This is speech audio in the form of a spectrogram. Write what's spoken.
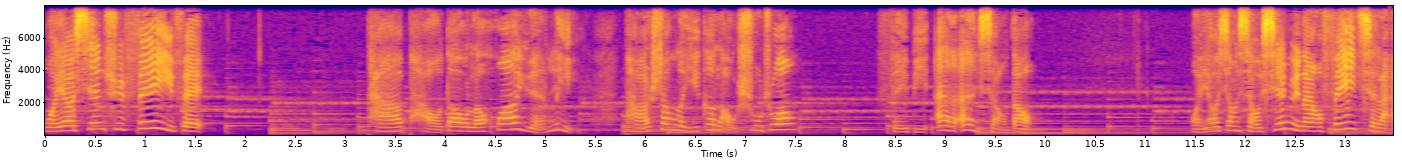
我要先去飞一飞。”他跑到了花园里，爬上了一个老树桩。菲比暗暗想到：“我要像小仙女那样飞起来。”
